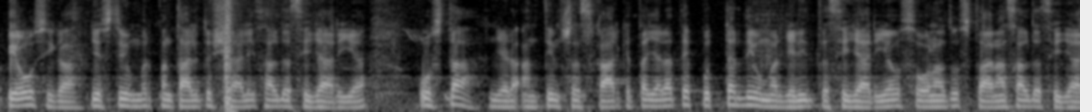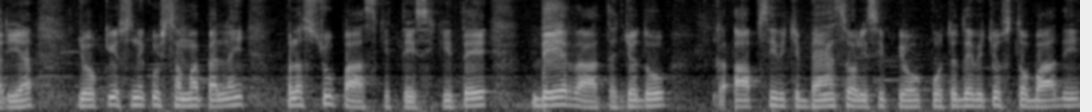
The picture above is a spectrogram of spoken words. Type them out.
ਪਿਓ ਸੀਗਾ, ਜਿਸ ਦੀ ਉਮਰ 45 ਤੋਂ 46 ਸਾਲ ਦੱਸੀ ਜਾ ਰਹੀ ਆ ਉਸ ਦਾ ਜਿਹੜਾ ਅੰਤਿਮ ਸੰਸਕਾਰ ਕੀਤਾ ਜਾ ਰਿਹਾ ਤੇ ਪੁੱਤਰ ਦੀ ਉਮਰ ਜਿਹੜੀ ਦੱਸੀ ਜਾ ਰਹੀ ਆ, ਉਹ 16 ਤੋਂ 17 ਸਾਲ ਦੱਸੀ ਜਾ ਰਹੀ ਆ, ਜੋ ਕਿ ਉਸਨੇ ਕੁਝ ਸਮਾਂ ਪਹਿਲਾਂ ਹੀ ਪਲੱਸ 2 ਪਾਸ ਕੀਤੀ ਸੀ ਕਿਤੇ ਦੇਰ ਰਾਤ ਜਦੋਂ ਆਪਸੀ ਵਿੱਚ ਬਹਿਸ ਹੋ ਰਹੀ ਸੀ ਪਿਓ ਪੁੱਤ ਦੇ ਵਿੱਚ, ਉਸ ਤੋਂ ਬਾਅਦ ਹੀ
